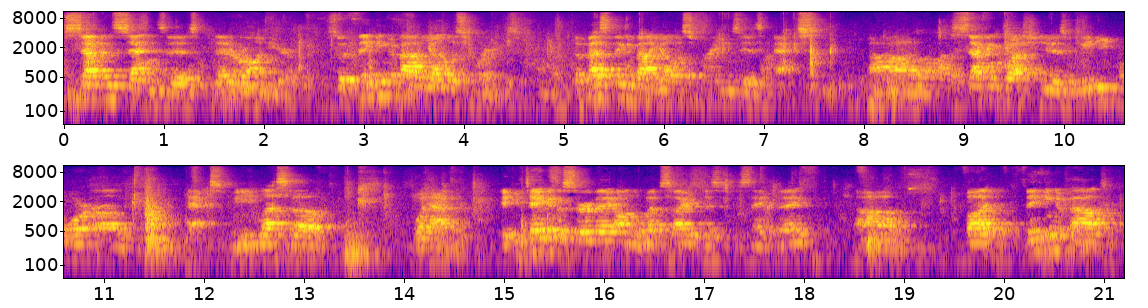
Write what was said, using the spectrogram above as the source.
seven sentences that are on here. So thinking about Yellow Springs, the best thing about Yellow Springs is X. Um, second question is we need more of X. We need less of what you. If you've taken the survey on the website, this is the same thing. Um, but thinking about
